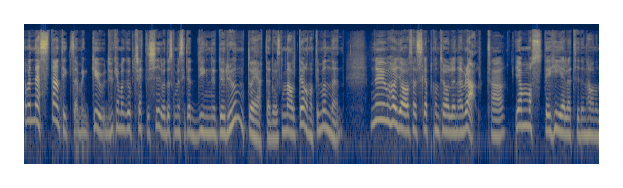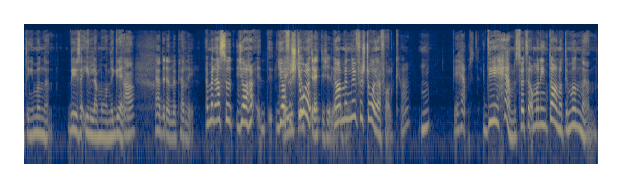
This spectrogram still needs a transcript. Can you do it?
Ja men nästan tyckt så här, men gud hur kan man gå upp 30 kilo? Då ska man sitta dygnet runt och äta då. Ska man alltid ha något i munnen? Nu har jag så här, släppt kontrollen överallt. Ja, Jag måste hela tiden ha någonting i munnen. Det är ju så illamående grej. ja. Jag hade den med Penny. Ja, men alltså, jag, jag, gick ju förstår. upp 30 kilo. Ja, men nu förstår jag folk. Ja. Mm. Det är hemskt. Det är hemskt. För att, om man inte har något i munnen.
